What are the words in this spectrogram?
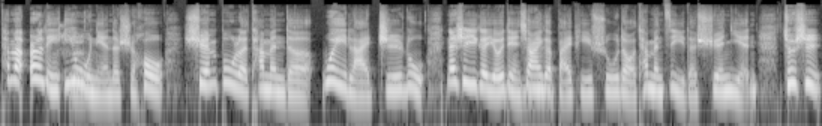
他们二零一五年的时候宣布了他们的未来之路，那是一个有点像一个白皮书的、哦、他们自己的宣言，就是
